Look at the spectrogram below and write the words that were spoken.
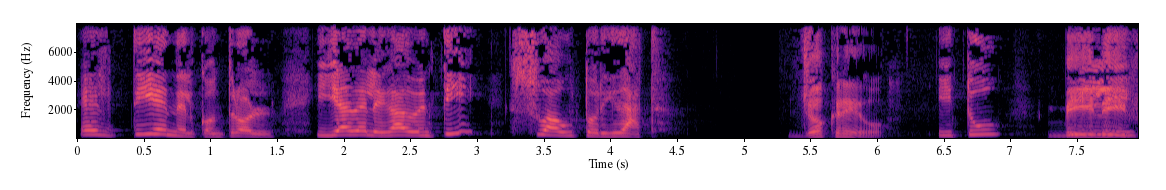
Él tiene el control y ha delegado en ti su autoridad. Yo creo. ¿Y tú? Believe.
